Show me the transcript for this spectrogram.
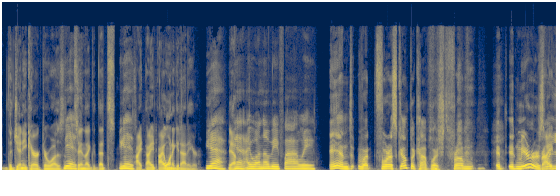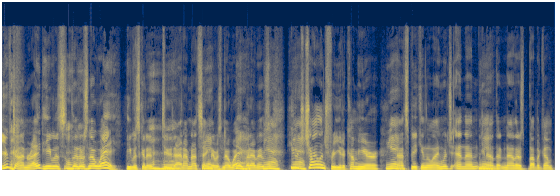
the Jenny character was, and Yes. saying like that's yes, I I, I want to get out of here. yeah, Yeah. yeah, I wanna be far away. and what Forrest Gump accomplished from it, it mirrors Right. what you've done, right? He was there was no way he was going to do that. I'm not saying Uh-huh. Yeah. there was no way, Yeah. but I mean, it was Yeah. a huge challenge for you to come here not speaking the language, and then you know there, now there's Bubba Gump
